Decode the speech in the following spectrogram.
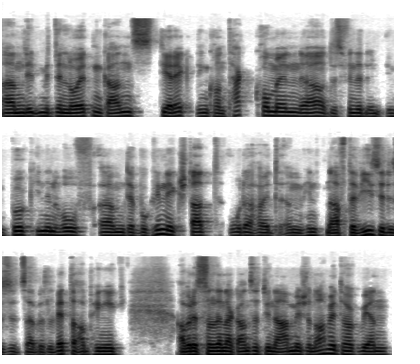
ähm, mit den Leuten ganz direkt in Kontakt kommen. Ja, das findet im, im Burginnenhof ähm, der Burgrinnig statt oder halt ähm, hinten auf der Wiese. Das ist jetzt ein bisschen wetterabhängig, aber das soll dann ein ganz dynamischer Nachmittag werden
